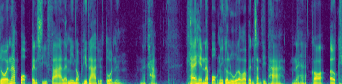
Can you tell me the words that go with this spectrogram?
โดยหน้าปกเป็นสีฟ้าและมีนกพิราบอยู่ตัวหนึ่งนะครับแค่เห็นหน้าปกนี้ก็รู้แล้วว่าเป็นสันติภาพนะฮะก็โอเค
